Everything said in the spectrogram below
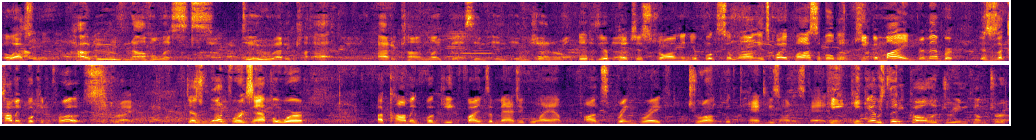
Oh, absolutely. How, how do novelists do at a, at, at a con like this in, in, in general? If your uh, pitch is strong and your book's so long, it's quite possible. But keep in mind, remember, this is a comic book in prose. Right. There's one, for example, where a comic book geek finds a magic lamp on spring break, drunk with panties on his head. He, he gives Which the we call a dream come true.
